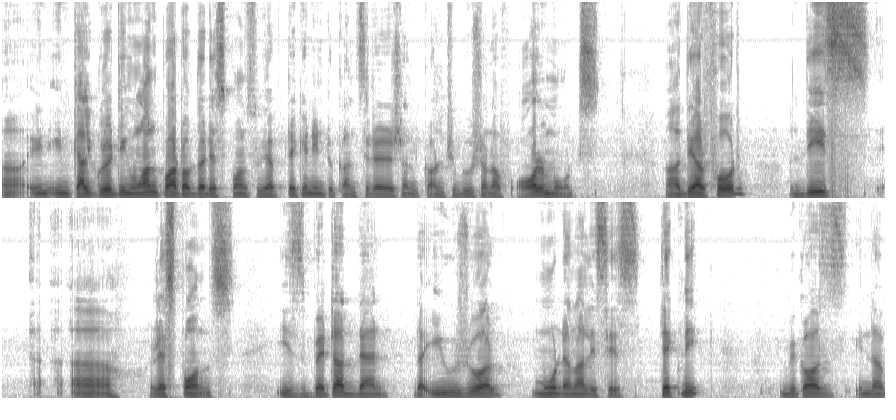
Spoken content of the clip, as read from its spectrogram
uh, in, in calculating one part of the response we have taken into consideration contribution of all modes. Uh, therefore, this uh, response is better than the usual mode analysis technique because in the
